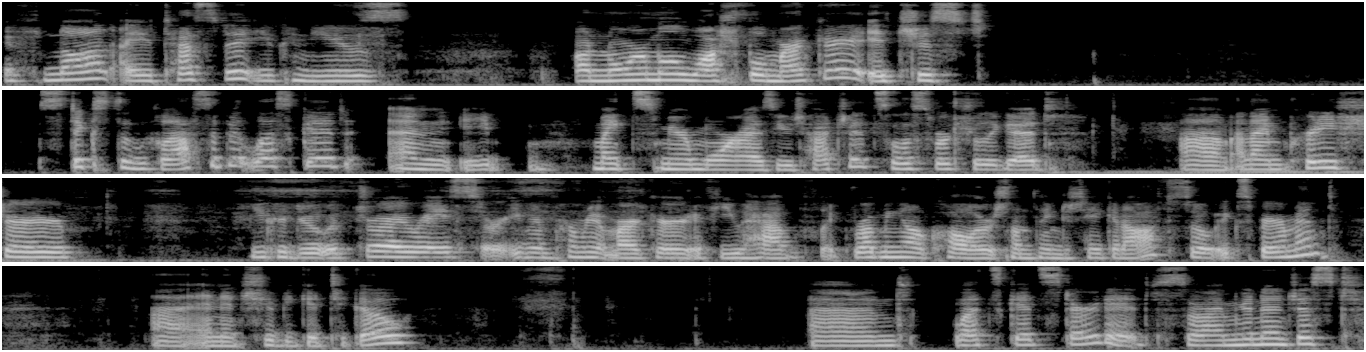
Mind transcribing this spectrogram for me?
If not, I tested it. You can use a normal washable marker. It just sticks to the glass a bit less good and it might smear more as you touch it. So this works really good. Um, and I'm pretty sure you could do it with dry erase or even permanent marker if you have like rubbing alcohol or something to take it off. So experiment uh, and it should be good to go. And let's get started. So I'm gonna just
